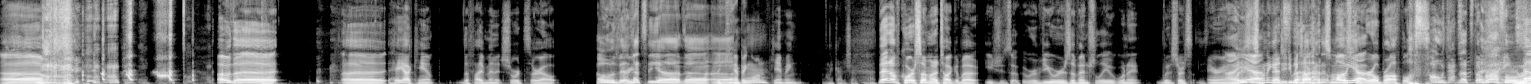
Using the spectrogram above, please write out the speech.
Um. oh, the uh Heya Camp. The five minute shorts are out. Oh, the, that's the uh the, The uh, camping one. Camping. I gotta check that. Then of course I'm going to talk about Ishuzoku reviewers eventually when it when it starts airing. Uh, What is this one again? Did we the- talk about this the one? Oh, Monster yeah. Girl brothels. Oh, that's That's the brothel Hell review. yeah.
